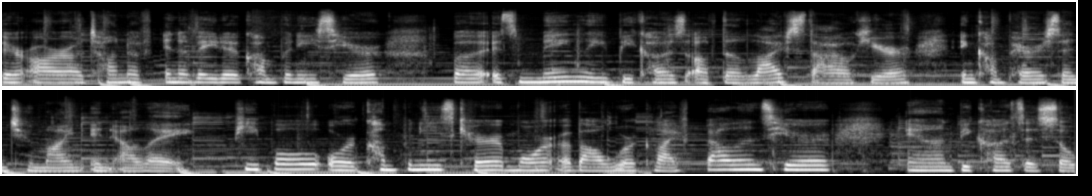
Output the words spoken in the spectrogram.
there are a ton of innovative companies here, but it's mainly because of the lifestyle here in comparison to mine in LA. People or companies care more about work life balance here, and because it's so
